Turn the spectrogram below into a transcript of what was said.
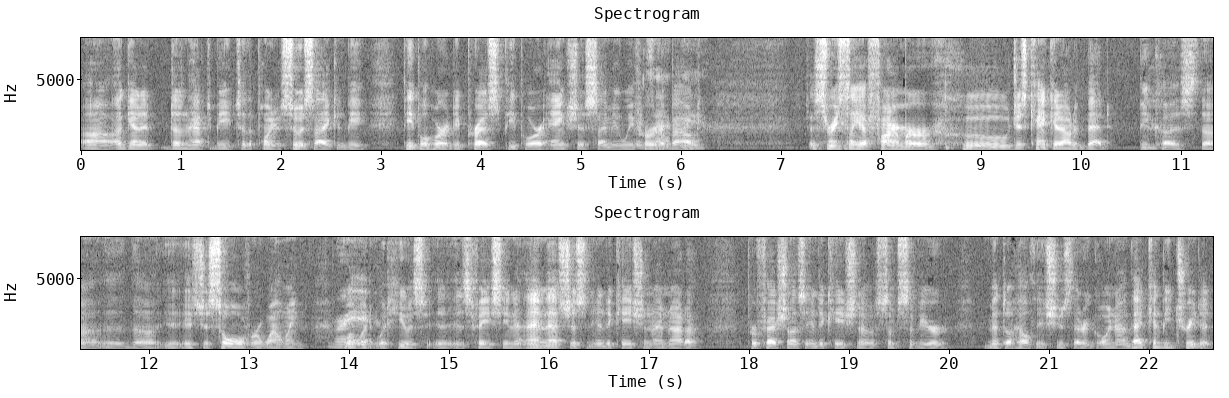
Uh, again it doesn't have to be to the point of suicide. It can be people who are depressed people who are anxious. I mean we've heard about just recently, a farmer who just can't get out of bed because the the it's just so overwhelming what, what what he was is facing, and that's just an indication. I'm not a professional. That's an indication of some severe mental health issues that are going on that can be treated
